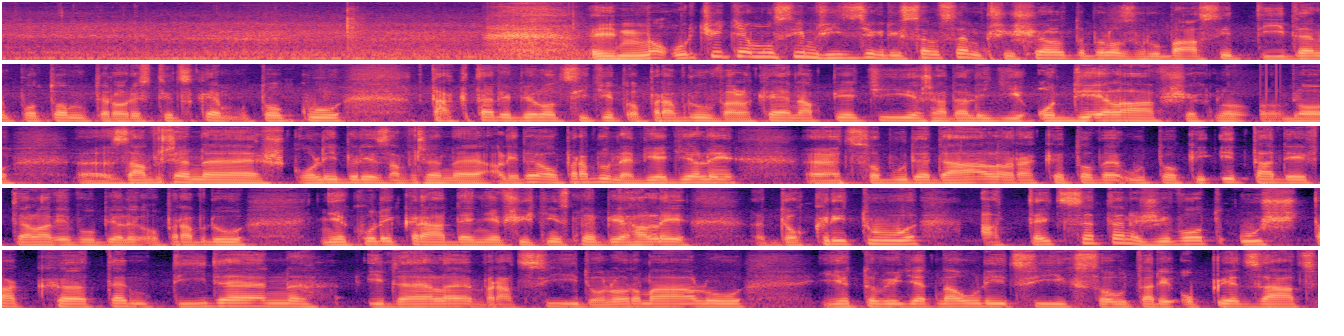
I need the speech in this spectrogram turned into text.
No určitě musím říct, že když jsem sem přišel, to bylo zhruba asi týden po tom teroristickém útoku, tak tady bylo cítit opravdu velké napětí, řada lidí odjela, všechno bylo eh, zavřené, školy byly zavřené a lidé opravdu nevěděli, eh, co bude dál, raketové útoky i tady v Tel Avivu byly opravdu několikrát denně, všichni jsme běhali do krytů a teď se ten život už tak eh, ten týden i déle vrací do normálu. Je to vidět na ulicích, jsou tady opět zácpy.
